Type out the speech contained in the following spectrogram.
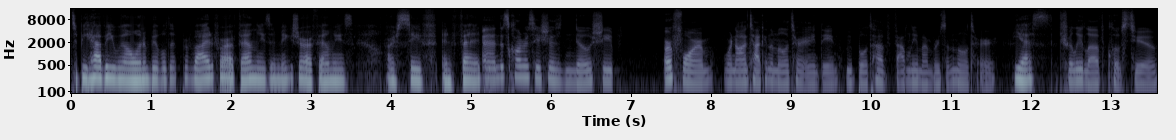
to be happy we all want to be able to provide for our families and make sure our families are safe and fed And this conversation is no shape or form. We're not attacking the military or anything. We both have family members in the military. yes Truly love, close to.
